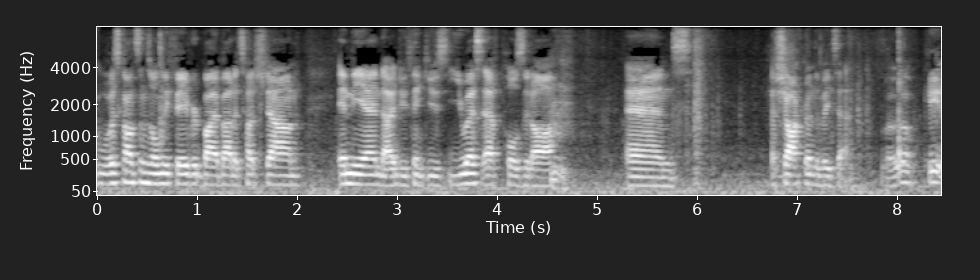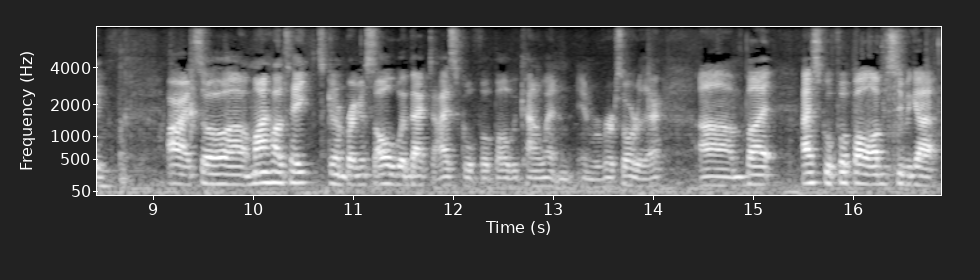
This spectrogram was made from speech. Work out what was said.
Wisconsin's only favored by about a touchdown. In the end, I do think USF pulls it off, and a shocker in the Big Ten. Keaton. All right, so uh, my hot take is going to bring us all the way back to high school football. We kind of went in, in reverse order there. Um, but high school football, obviously, we got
